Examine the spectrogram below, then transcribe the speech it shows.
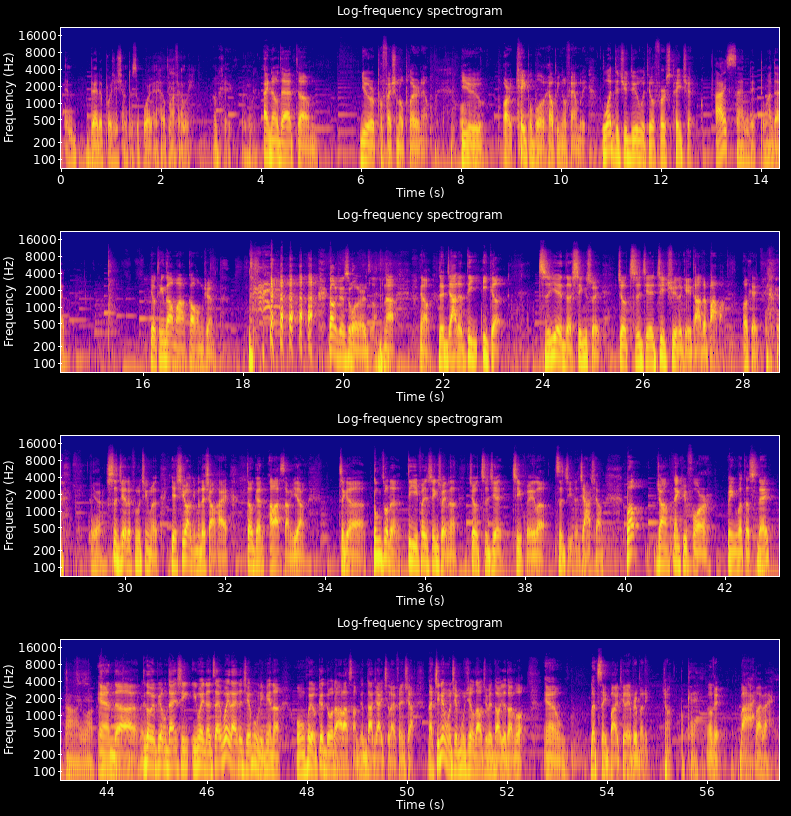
in better position to support and help my family. Okay. I know that um, you're a professional player now. You are capable of helping your family. What did you do with your first paycheck? I send it to my dad. 有听到吗，高洪泉？高洪泉是我的儿子哦。那，那人家的第一个职业的薪水就直接寄去了给他的爸爸。OK，Yeah. 世界的父亲们也希望你们的小孩都跟阿拉桑一样，这个工作的第一份薪水呢，就直接寄回了自己的家乡。Well, John, thank you for being with us today. Ah. And 呃，各位不用担心，因为呢，在未来的节目里面呢，我们会有更多的阿拉桑跟大家一起来分享。那今天我们节目就到这边到一个段落，and let's say bye to everybody. John, Okay. okay, bye. Bye bye.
